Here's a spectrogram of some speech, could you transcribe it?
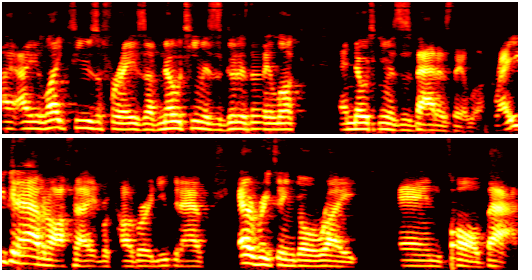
I, I like to use a phrase of no team is as good as they look and no team is as bad as they look, right? You can have an off night and recover, and you can have everything go right and fall back.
